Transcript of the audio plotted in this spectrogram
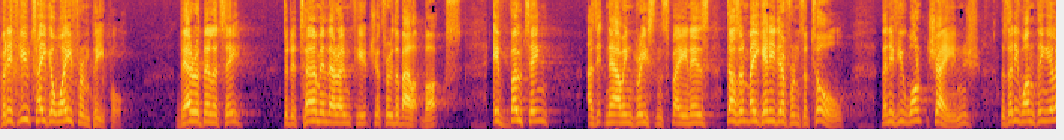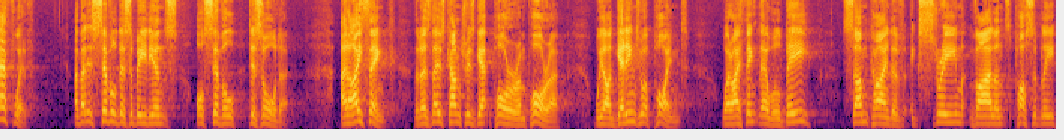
But if you take away from people their ability to determine their own future through the ballot box, if voting, as it now in Greece and Spain is, doesn't make any difference at all, then if you want change, there's only one thing you're left with, and that is civil disobedience or civil disorder. And I think that as those countries get poorer and poorer, we are getting to a point where I think there will be some kind of extreme violence, possibly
